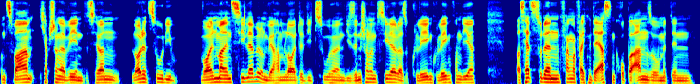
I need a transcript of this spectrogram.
Und zwar, ich habe schon erwähnt, es hören Leute zu, die wollen mal ins C-Level und wir haben Leute, die zuhören, die sind schon im C-Level, also Kollegen, Kollegen von dir. Was hättest du denn, fangen wir vielleicht mit der ersten Gruppe an, so mit den,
